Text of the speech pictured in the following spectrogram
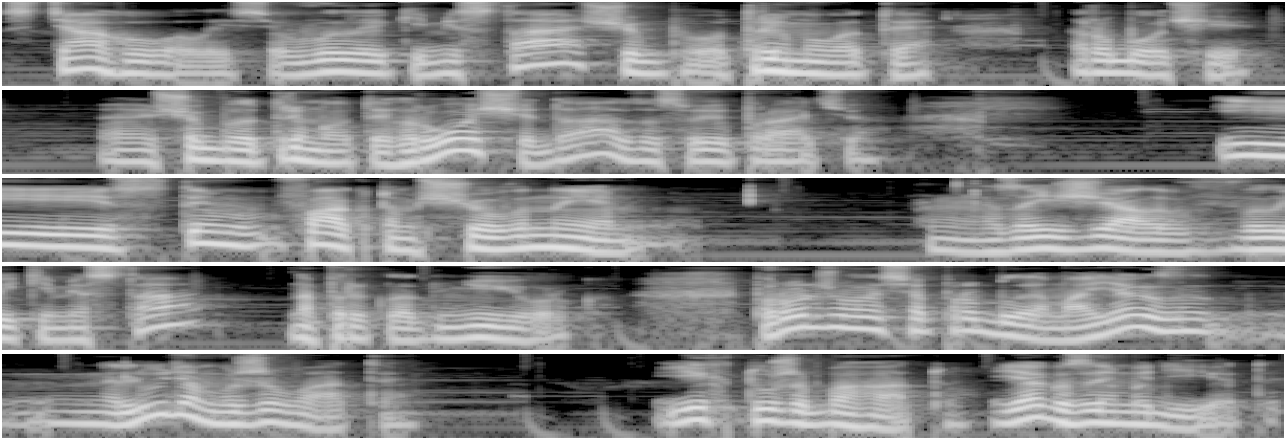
стягувалися в великі міста, щоб отримувати робочі е, щоб отримувати гроші да, за свою працю. І з тим фактом, що вони заїжджали в великі міста, наприклад, в Нью-Йорк, породжувалася проблема, як людям виживати? Їх дуже багато. Як взаємодіяти?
